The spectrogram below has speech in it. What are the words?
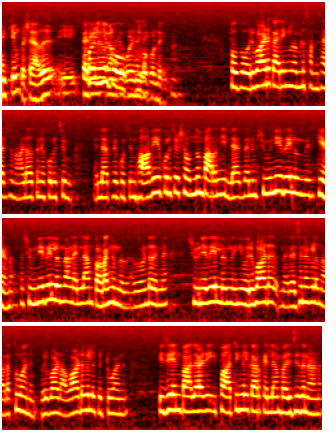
നിൽക്കും പക്ഷെ അത് ഈ കൊഴിഞ്ഞു പോയിക്കൊണ്ടിരിക്കും. അപ്പോൾ ഇപ്പോൾ ഒരുപാട് കാര്യങ്ങൾ നമ്മൾ സംസാരിച്ചു. നാടകത്തിനെ കുറിച്ചും എല്ലാത്തിനെ കുറിച്ചും ഭാവിയെ കുറിച്ച് പക്ഷെ ഒന്നും പറഞ്ഞില്ല. എന്തായാലും ശൂന്യതയിൽ നിന്നിരിക്കുകയാണ്. അപ്പോൾ ശൂന്യതയിൽ നിന്നാണ് എല്ലാം തുടങ്ങുന്നത്. അതുകൊണ്ട് തന്നെ ശൂന്യതയിൽ നിന്ന് ഇനി ഒരുപാട് രചനകൾ നടത്തുവാനും ഒരുപാട് അവാർഡുകൾ കിട്ടുവാനും വിജയൻ പാലാഴി ഇപ്പോൾ ആറ്റിങ്ങൽക്കാർക്കെല്ലാം പരിചിതനാണ്.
